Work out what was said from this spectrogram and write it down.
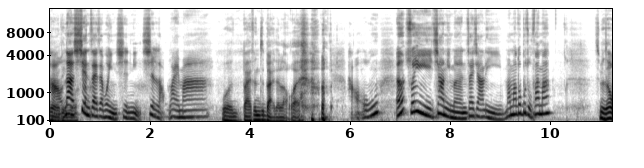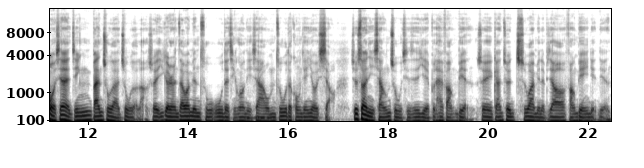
好，那现在再问一次，你是老外吗？我百分之百的老外。好，呃，所以像你们在家里，妈妈都不煮饭吗？基本上我现在已经搬出来住了啦，所以一个人在外面租屋的情况底下，我们租屋的空间又小，就算你想煮，其实也不太方便，所以干脆吃外面的比较方便一点点。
